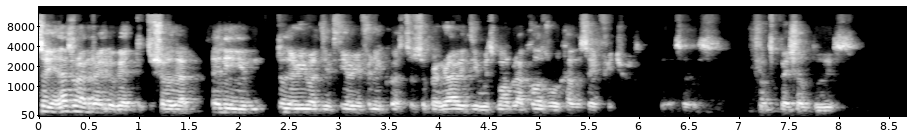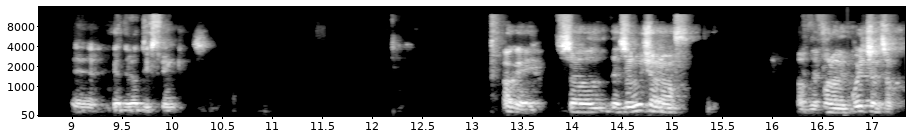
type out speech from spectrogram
So yeah, that's what I'm trying to get to, show that any two derivative theory of n equals to supergravity with small black holes will have the same features. So it's not special to this uh, string case. Okay, so the solution of of the following questions. So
